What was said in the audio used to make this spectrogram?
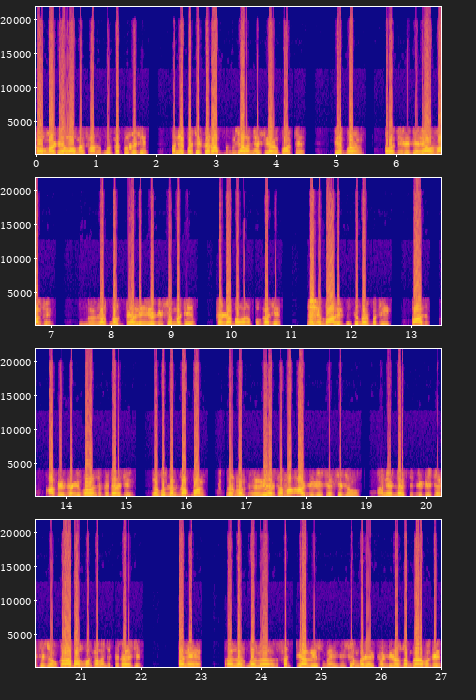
ઘઉં માટે હવામાન સાનુકૂળ થતું રહેશે. અને પછી ઘણા બીજા અન્ય શિયાળુ પાક છે એ પણ હવે ધીરે ધીરે લેવામાં આવશે. લગભગ પહેલી ડિસેમ્બરથી ઠંડા પવનો ફૂંકાશે. અને બાવીસ ડિસેમ્બર પછી બાદ આખરી ઠંડી પડવાની શક્યતા છે. લઘુત્તમ તાપમાન લગભગ એ અરસામાં આઠ ડિગ્રી સેલ્સિયસ જેવું અને દસ ડિગ્રી સેલ્સિયસ જેવું ઘણા ભાગમાં થવાની શક્યતા છે. અને લગભગ સત્યાવીસમી ડિસેમ્બરે ઠંડીનો ચમકારો વધે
